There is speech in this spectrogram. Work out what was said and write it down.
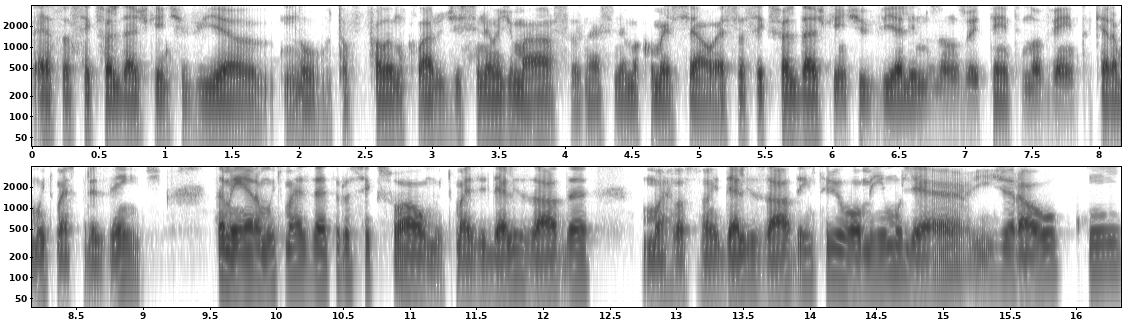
Essa sexualidade que a gente via, no, tô falando claro de cinema de massas, né, cinema comercial, essa sexualidade que a gente via ali nos anos 80 e 90, que era muito mais presente, também era muito mais heterossexual, muito mais idealizada uma relação idealizada entre homem e mulher, em geral, com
